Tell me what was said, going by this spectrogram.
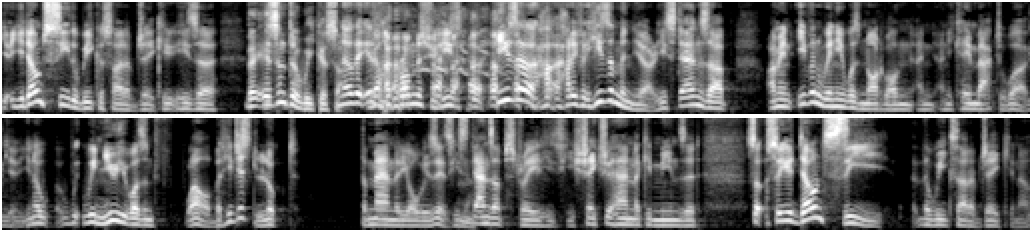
You, you don't see the weaker side of Jake. He, he's a There isn't a weaker side. no, there isn't. I promise you. He's he's a how, how do you feel? He's a manure. He stands up. I mean, even when he was not well and, and, and he came back to work, you, you know, we, we knew he wasn't well, but he just looked the man that he always is. He stands up straight. He he shakes your hand like he means it. So so you don't see the weak side of Jake, you know.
